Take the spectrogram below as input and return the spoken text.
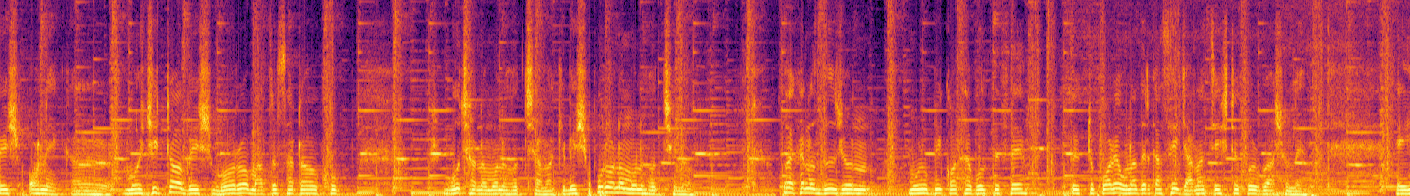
বেশ অনেক আর মসজিদটাও বেশ বড় মাদ্রাসাটাও খুব গোছানো মনে হচ্ছে আমাকে বেশ পুরনো মনে হচ্ছিল। তো এখানে দুজন মুরব্বী কথা বলতেছে তো একটু পরে ওনাদের কাছেই জানার চেষ্টা করব আসলে। এই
